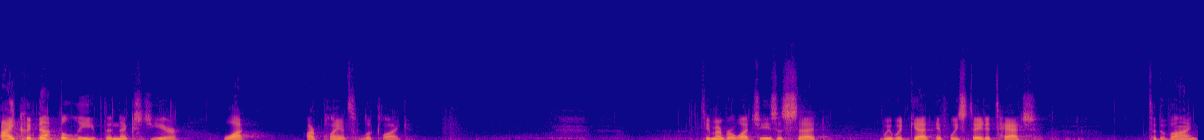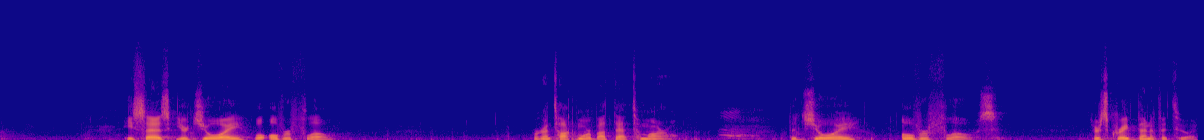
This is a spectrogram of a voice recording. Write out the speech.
I could not believe the next year what our plants looked like. Do you remember what Jesus said we would get if we stayed attached to the vine? He says, Your joy will overflow. We're going to talk more about that tomorrow. The joy overflows. There's great benefit to it.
